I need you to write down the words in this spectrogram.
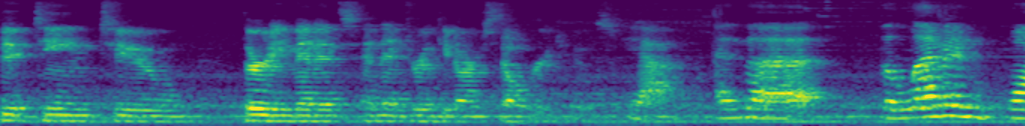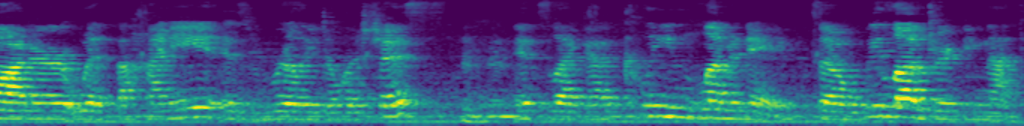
15 to 30 minutes and then drinking our celery juice. Yeah. And the the lemon water with the honey is really delicious. Mhm. It's like a clean lemonade. So we love drinking that.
